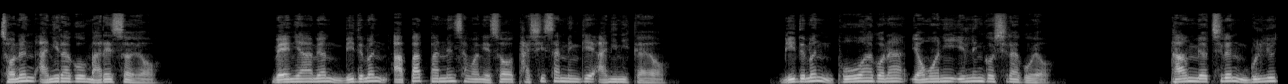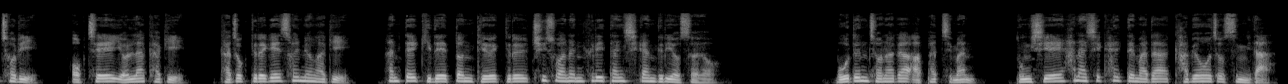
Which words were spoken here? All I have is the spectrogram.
저는 아니라고 말했어요. 왜냐하면 믿음은 압박받는 상황에서 다시 쌓는 게 아니니까요. 믿음은 보호하거나 영원히 잃는 것이라고요. 다음 며칠은 물류 처리, 업체에 연락하기, 가족들에게 설명하기, 한때 기대했던 계획들을 취소하는 흐릿한 시간들이었어요. 모든 전화가 아팠지만 동시에 하나씩 할 때마다 가벼워졌습니다.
